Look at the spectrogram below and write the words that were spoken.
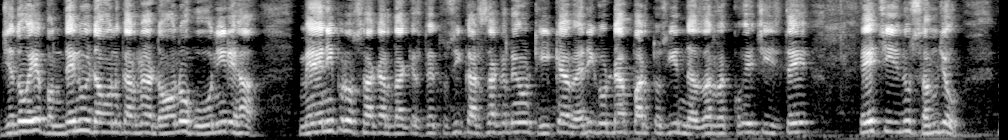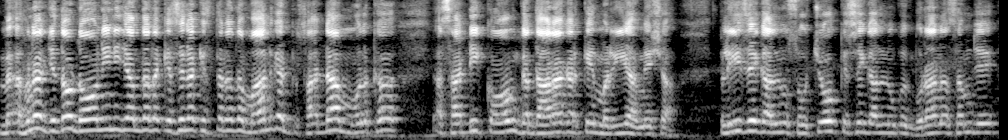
ਜਦੋਂ ਇਹ ਬੰਦੇ ਨੂੰ ਡਾਊਨ ਕਰਨਾ ਡਾਊਨ ਉਹ ਹੋ ਨਹੀਂ ਰਿਹਾ। ਮੈਂ ਨਹੀਂ ਭਰੋਸਾ ਕਰਦਾ ਕਿਸ ਤੇ ਤੁਸੀਂ ਕਰ ਸਕਦੇ ਹੋ, ਠੀਕ ਹੈ ਵੈਰੀ ਗੁੱਡ ਆ ਪਰ ਤੁਸੀਂ ਨਜ਼ਰ ਰੱਖੋ ਇਹ ਚੀਜ਼ ਤੇ, ਇਹ ਚੀਜ਼ ਨੂੰ ਸਮਝੋ। ਮੈਂ ਹਨਾ, ਜਦੋਂ ਡਾਊਨ ਹੀ ਨਹੀਂ ਜਾਂਦਾ ਤਾਂ ਕਿਸੇ ਨਾ ਕਿਸ ਤਰ੍ਹਾਂ ਦਾ ਮਾਨ ਕੇ ਸਾਡਾ ਮੁਲਕ, ਸਾਡੀ ਕੌਮ ਗਦਾਰਾਂ ਕਰਕੇ ਮਰੀ ਆ ਹਮੇਸ਼ਾ। ਪਲੀਜ਼ ਇਹ ਗੱਲ ਨੂੰ ਸੋਚੋ, ਕਿਸੇ ਗੱਲ ਨੂੰ ਕੋਈ ਬੁਰਾ ਨਾ ਸਮਝੇ।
